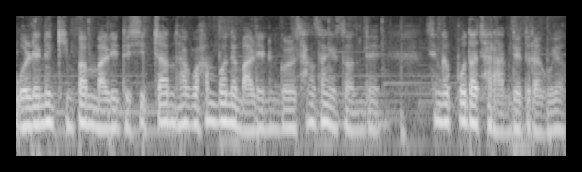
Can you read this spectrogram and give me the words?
원래는 김밥 말리듯이 짠 하고 한 번에 말리는 걸 상상했었는데 생각보다 잘 안되더라고요.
